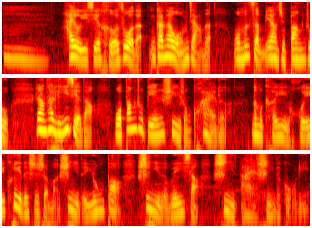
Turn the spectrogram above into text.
嗯，还有一些合作的，你刚才我们讲的，我们怎么样去帮助，让他理解到我帮助别人是一种快乐。那么可以回馈的是什么？是你的拥抱，是你的微笑，是你的爱，是你的鼓励，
